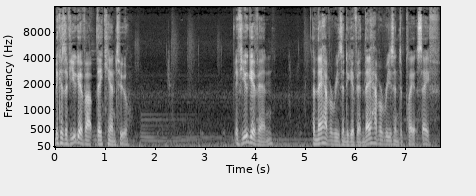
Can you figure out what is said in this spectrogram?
Because if you give up, they can too. If you give in, then they have a reason to give in. They have a reason to play it safe.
